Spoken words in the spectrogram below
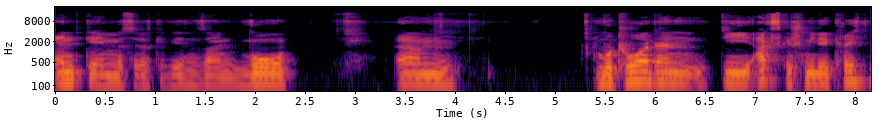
Endgame müsste das gewesen sein, wo, ähm, wo Thor dann die Axt geschmiedet kriegt,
